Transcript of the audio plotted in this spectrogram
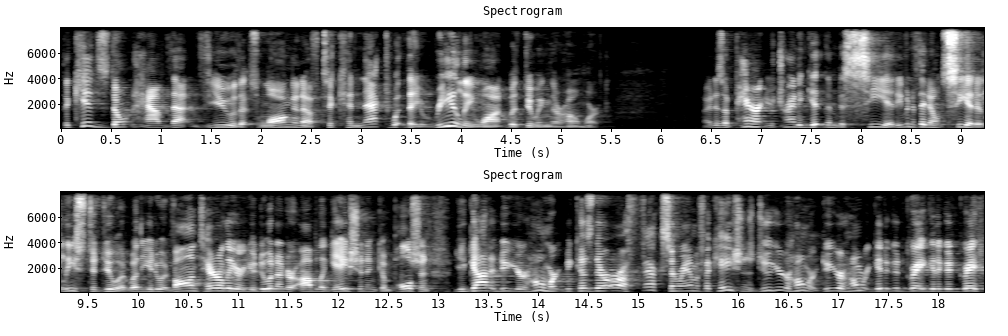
the kids don't have that view that's long enough to connect what they really want with doing their homework. Right? As a parent, you're trying to get them to see it, even if they don't see it, at least to do it. Whether you do it voluntarily or you do it under obligation and compulsion, you got to do your homework because there are effects and ramifications. Do your homework. Do your homework. Get a good grade. Get a good grade.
